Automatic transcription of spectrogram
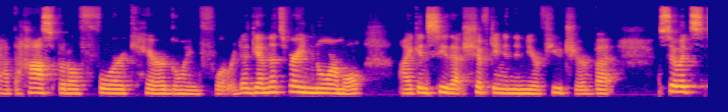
at the hospital for care going forward. Again, that's very normal. I can see that shifting in the near future, but so it's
